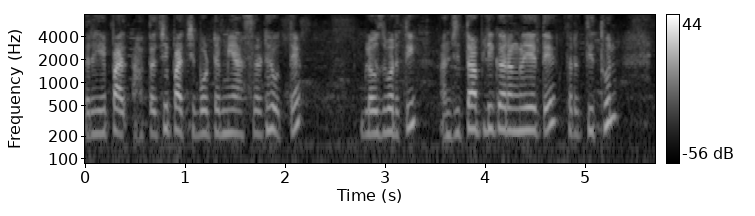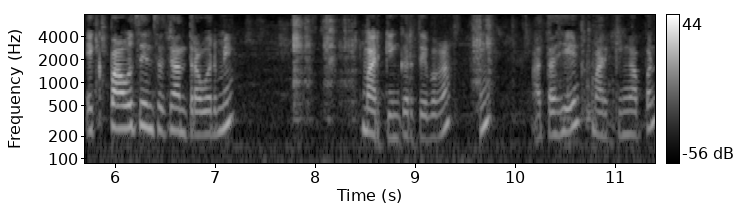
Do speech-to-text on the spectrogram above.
तर हे पा हाताची पाची बोटं मी असं ठेवते ब्लाऊजवरती आणि जिथं आपली करंगळी येते तर तिथून एक पावच इंचाच्या अंतरावर मी मार्किंग करते बघा. आता हे मार्किंग आपण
